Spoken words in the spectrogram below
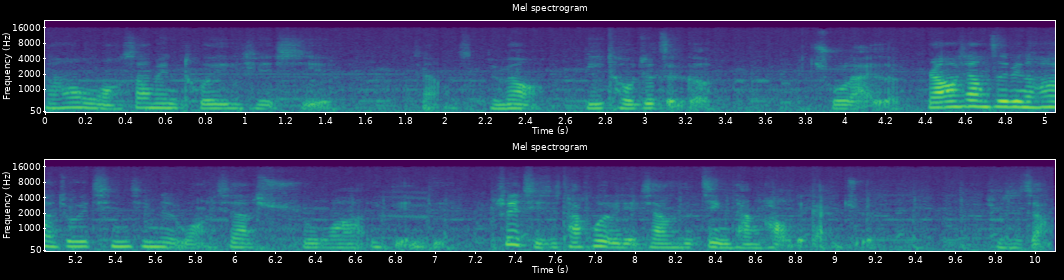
然后往上面推一些些，这样子有没有？鼻头就整个出来了。然后像这边的话，就会轻轻的往下刷一点点，所以其实它会有点像是静态好的感觉，就是这样。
